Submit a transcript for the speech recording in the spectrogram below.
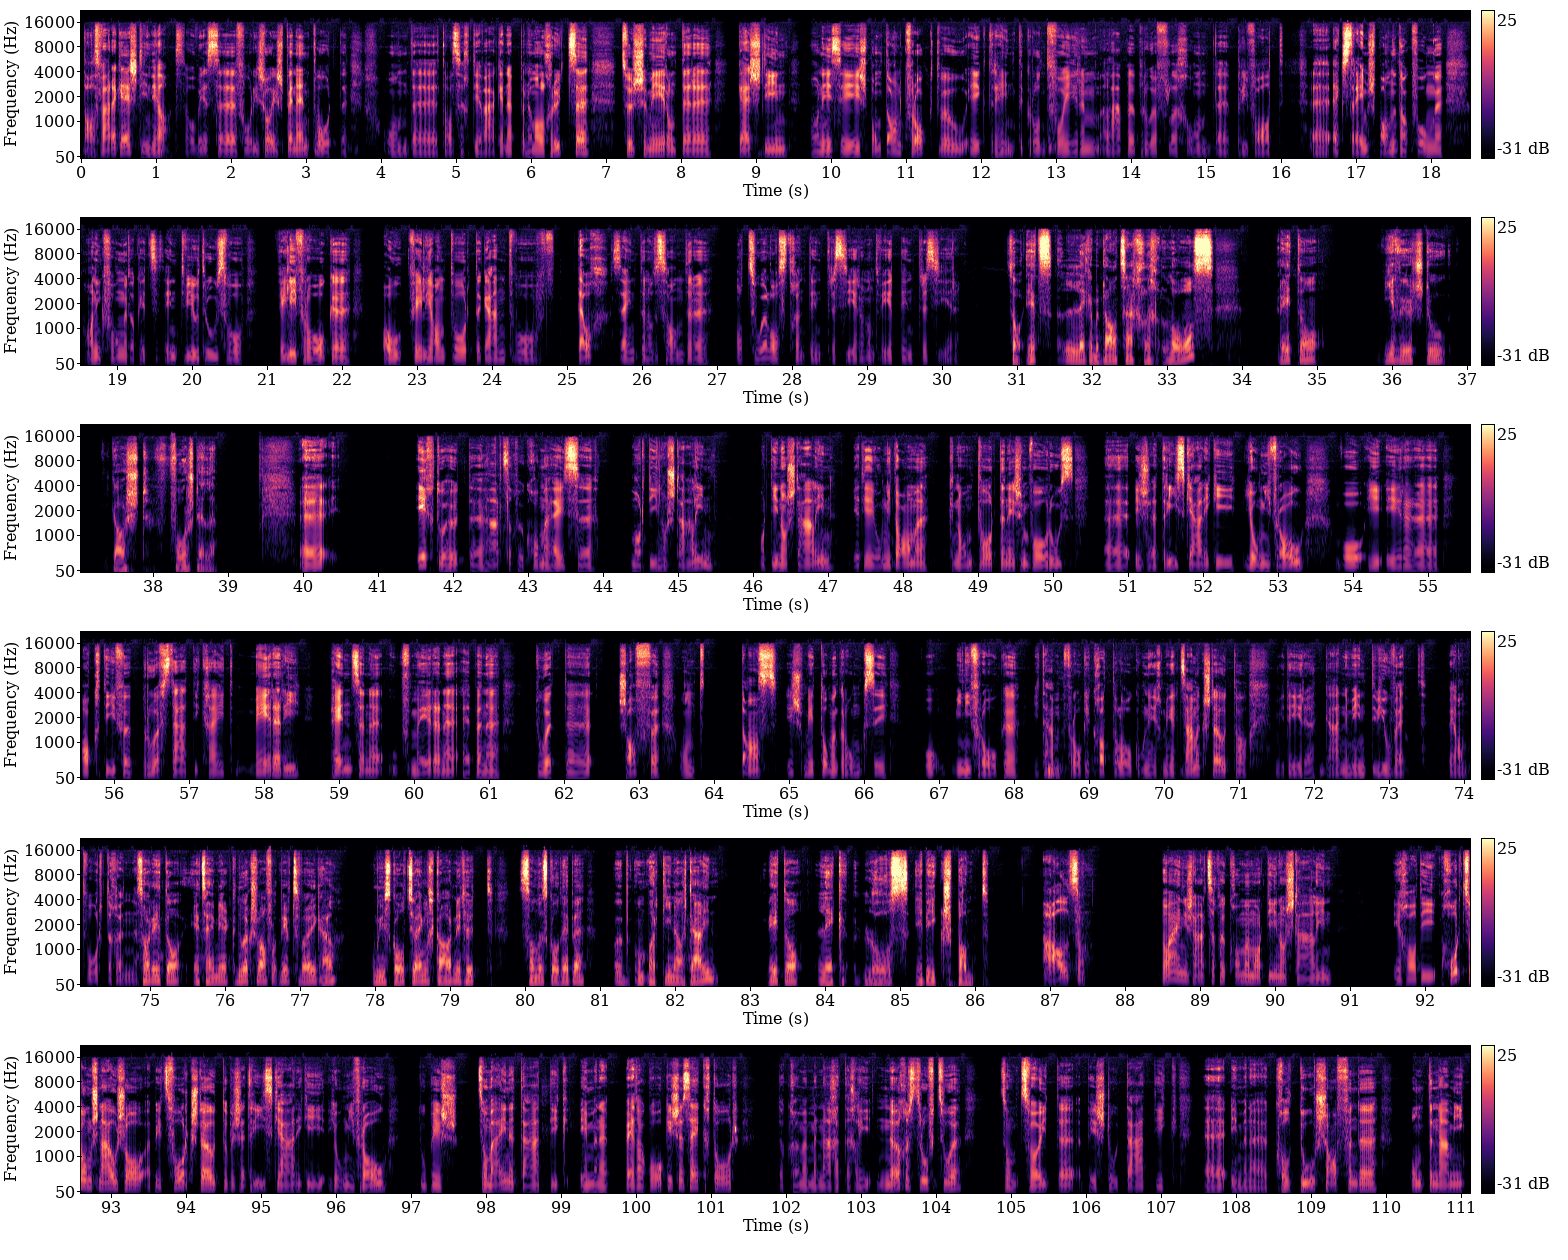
Das wäre eine Gästin, ja. So wie es äh, vorhin schon ist benannt wurde. Und äh, dass sich die Wege etwa einmal kreuzen zwischen mir und der Gästin, habe ich sie spontan gefragt, weil ich den Hintergrund von ihrem Leben beruflich und äh, privat äh, extrem spannend habe gefunden. Habe ich gefunden, da gibt es ein Interview daraus, wo viele Fragen auch viele Antworten geben, die doch das eine oder das andere, das zulässt, könnte interessieren und wird interessieren. So, jetzt legen wir tatsächlich los. Reto, wie würdest du die Gast vorstellen? Äh, ich tue heute herzlich willkommen heißen Martina Stählin. Martina Stählin, wie die junge Dame genannt worden ist im Voraus, äh, ist eine 30-jährige junge Frau, die in ihrer aktiven Berufstätigkeit mehrere Pensen auf mehreren Ebenen tut, äh, arbeiten. Und das war mit um Grund, gewesen, wo meine Fragen in diesem Fragekatalog, den ich mir zusammengestellt habe, mit ihr gerne im Interview beantworten können. Sorry, jetzt haben wir genug geschwafelt, wir zwei, gell? Um uns geht es ja eigentlich gar nicht heute sondern es geht eben um Martina Stellin. Reto, leg los. Ich bin gespannt. Also, noch einmal herzlich willkommen, Martina Stählin. Ich habe dich kurzum schnell schon ein bisschen vorgestellt. Du bist eine 30-jährige junge Frau. Du bist zum einen tätig in einem pädagogischen Sektor. Da kommen wir nachher ein bisschen näher drauf zu. Zum Zweiten bist du tätig äh, in einer kulturschaffenden Unternehmung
